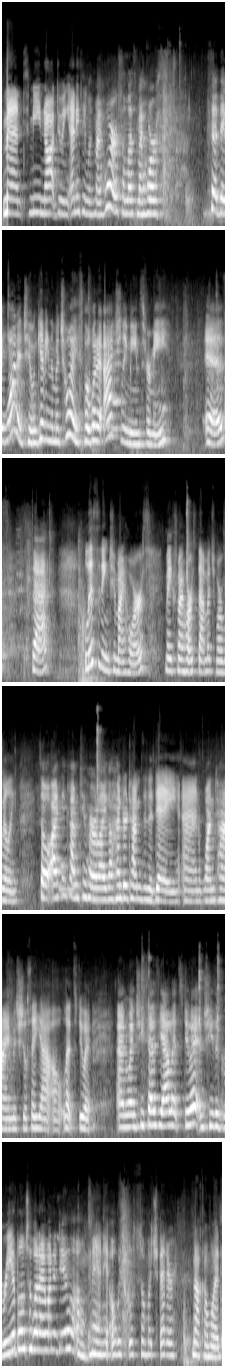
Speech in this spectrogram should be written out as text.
meant me not doing anything with my horse unless my horse said they wanted to and giving them a choice. But what it actually means for me is that listening to my horse makes my horse that much more willing. So I can come to her like a hundred times in a day and one time she'll say, yeah, I'll, let's do it. And when she says, yeah, let's do it, and she's agreeable to what I want to do, oh man, it always goes so much better. Knock on wood.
